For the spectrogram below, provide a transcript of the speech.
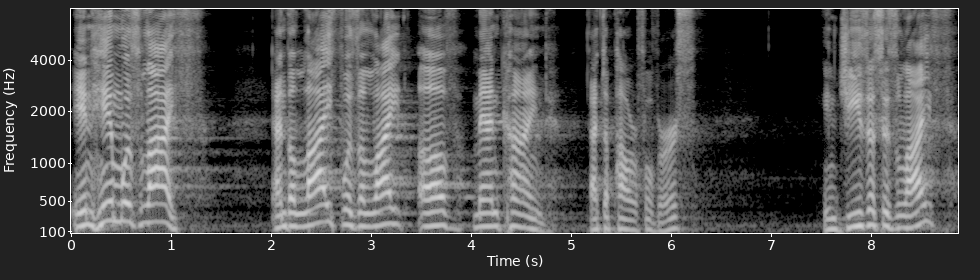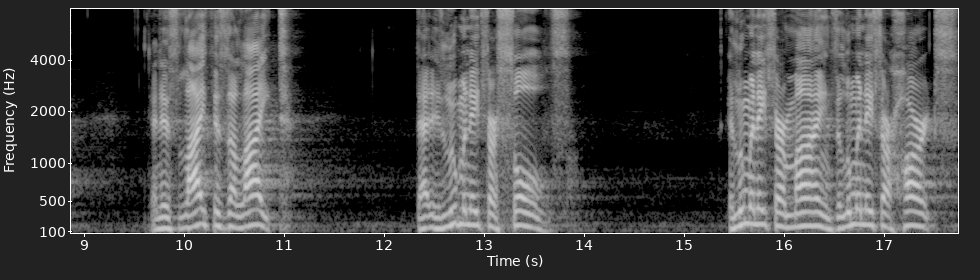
In him was life, and the life was the light of mankind. That's a powerful verse. In Jesus is life, and his life is a light that illuminates our souls, illuminates our minds, illuminates our hearts.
